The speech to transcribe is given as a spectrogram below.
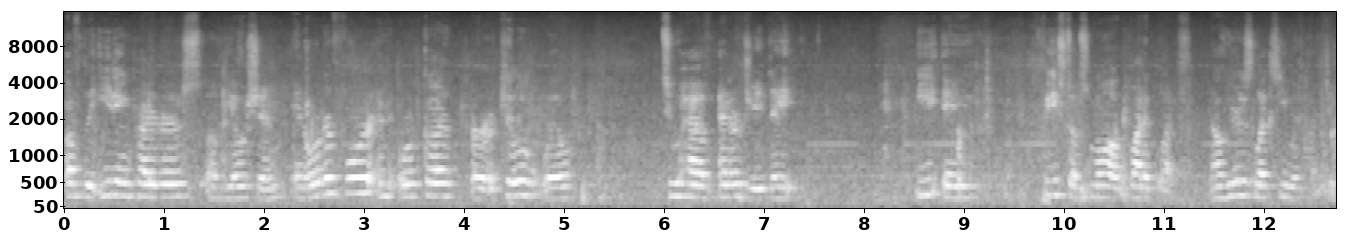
of the eating predators of the ocean. In order for an orca or a killer whale to have energy, they eat a feast of small aquatic life. Now here's Lexi with hunting.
